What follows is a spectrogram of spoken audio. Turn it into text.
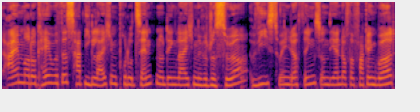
I'm Not Okay With This hat die gleichen Produzenten und den gleichen Regisseur wie Stranger Things und The End of the Fucking World.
